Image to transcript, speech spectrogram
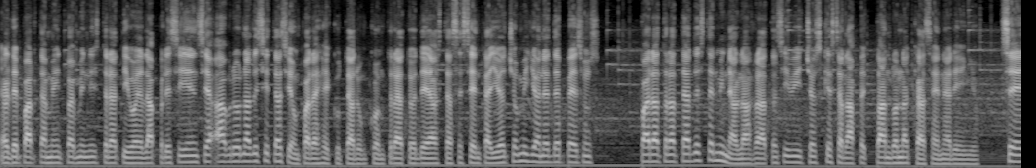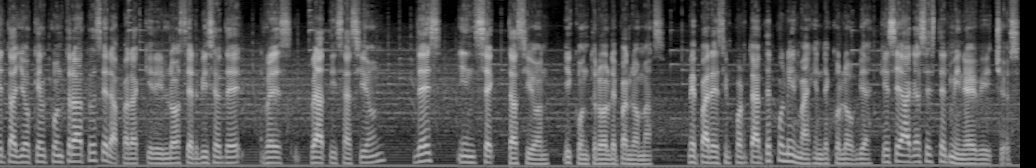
El Departamento Administrativo de la Presidencia abre una licitación para ejecutar un contrato de hasta 68 millones de pesos para tratar de exterminar las ratas y bichos que están afectando la Casa de Nariño. Se detalló que el contrato será para adquirir los servicios de resratización, desinsectación y control de palomas. Me parece importante por la imagen de Colombia que se haga ese exterminio de bichos.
